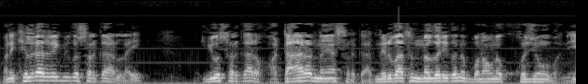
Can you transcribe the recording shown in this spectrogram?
अनि खेलराज रेग्मीको सरकारलाई यो सरकार हटाएर नयाँ सरकार निर्वाचन नगरिकन बनाउन खोज्यौं भने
